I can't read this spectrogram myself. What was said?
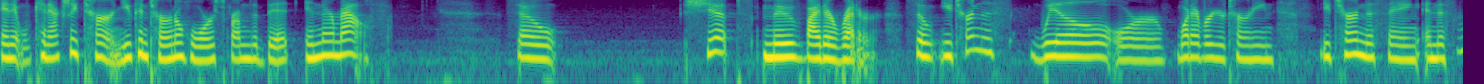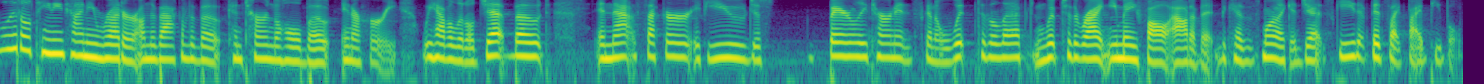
and it can actually turn. You can turn a horse from the bit in their mouth. So ships move by their rudder. So you turn this wheel or whatever you're turning, you turn this thing, and this little teeny tiny rudder on the back of the boat can turn the whole boat in a hurry. We have a little jet boat and that sucker, if you just barely turn it, it's going to whip to the left and whip to the right, and you may fall out of it because it's more like a jet ski that fits like five people.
